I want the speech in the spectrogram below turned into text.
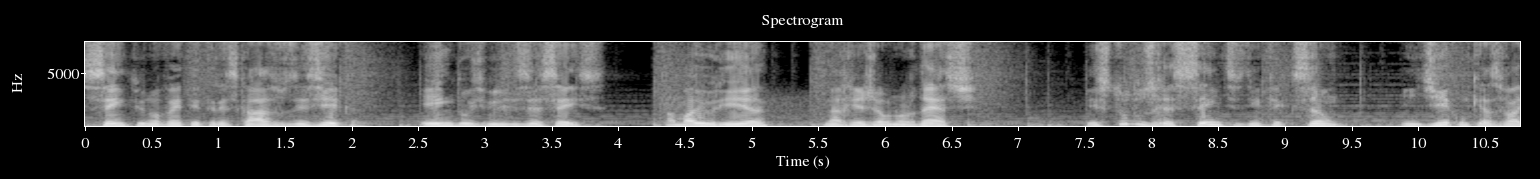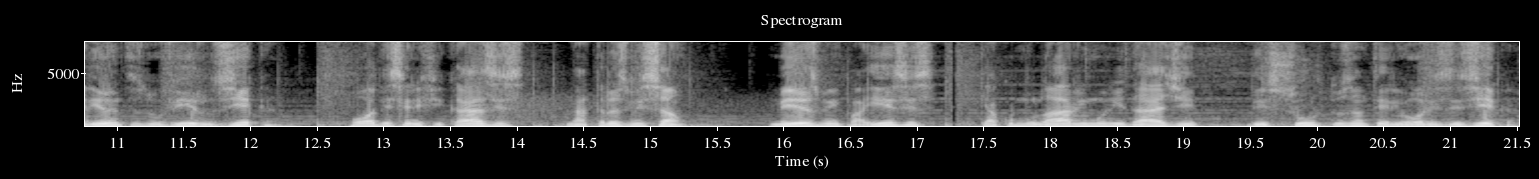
214.193 casos de Zika em 2016, a maioria na região Nordeste. Estudos recentes de infecção indicam que as variantes do vírus Zika podem ser eficazes na transmissão, mesmo em países que acumularam imunidade de surtos anteriores de Zika.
